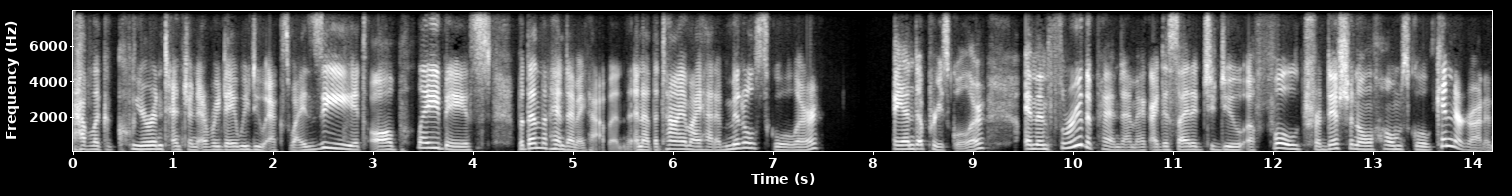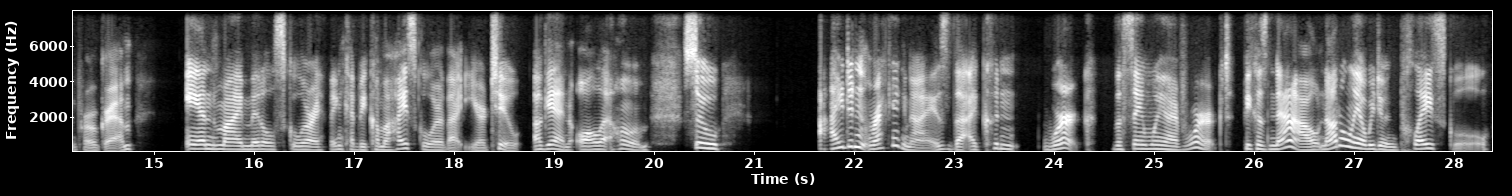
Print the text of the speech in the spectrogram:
have like a clear intention every day we do xyz it's all play based but then the pandemic happened and at the time i had a middle schooler and a preschooler and then through the pandemic i decided to do a full traditional homeschool kindergarten program and my middle schooler, I think, had become a high schooler that year too. Again, all at home. So I didn't recognize that I couldn't work the same way I've worked because now not only are we doing play school,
